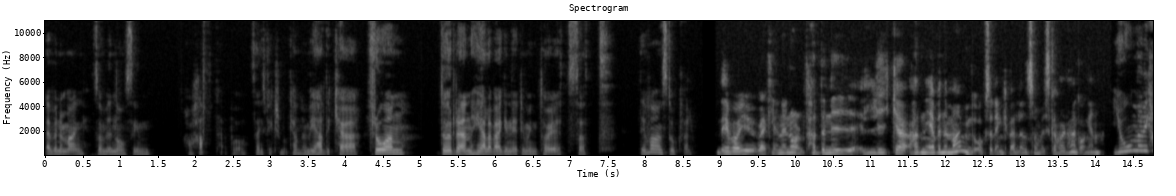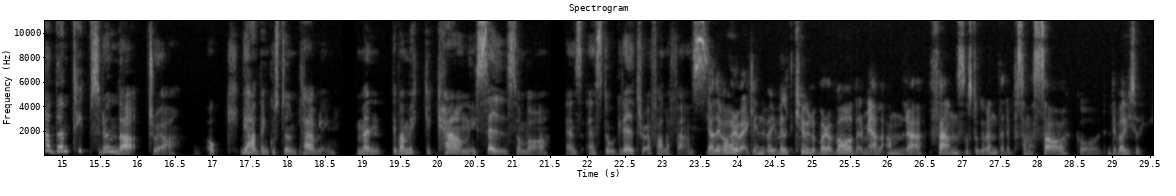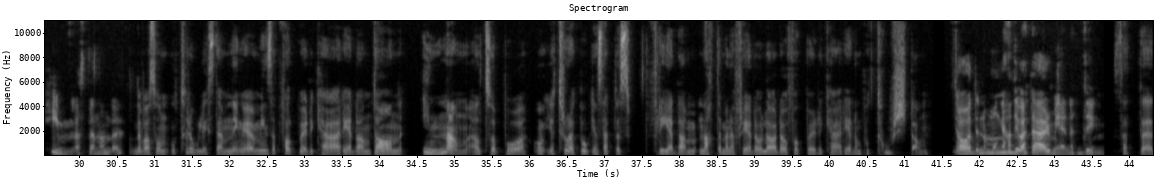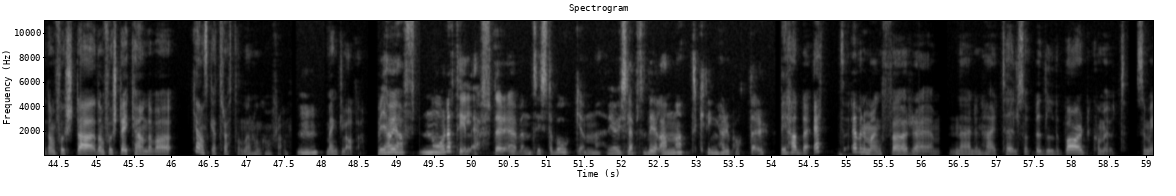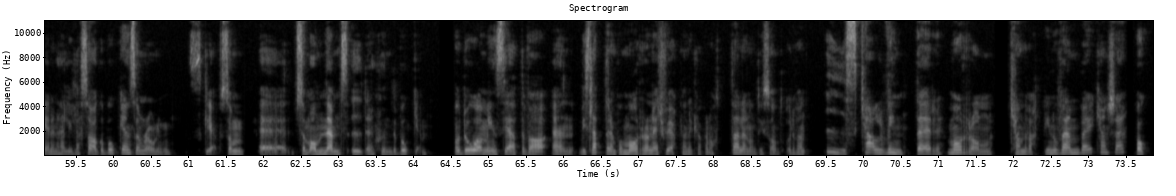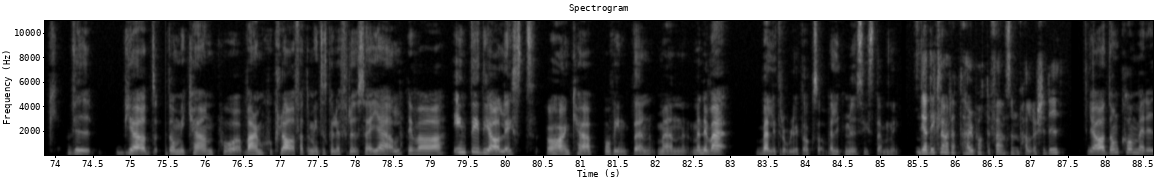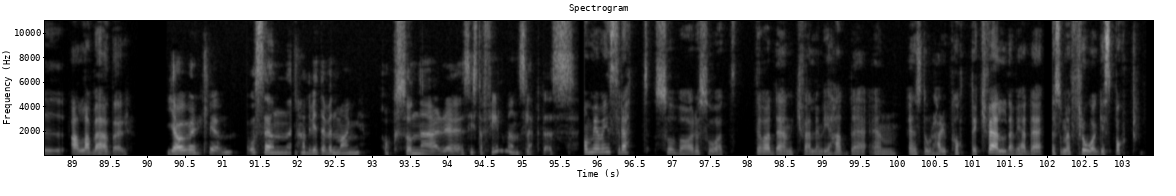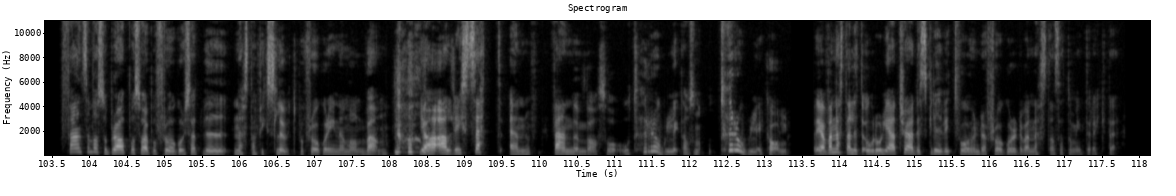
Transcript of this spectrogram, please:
evenemang som vi någonsin har haft här på science fiction-bokhandeln. Vi hade kö från dörren hela vägen ner till Mynttorget så att det var en stor kväll. Det var ju verkligen enormt. Hade ni, lika, hade ni evenemang då också den kvällen som vi ska ha den här gången? Jo, men vi hade en tipsrunda tror jag. Och vi hade en kostymtävling. Men det var mycket kön i sig som var en, en stor grej tror jag för alla fans. Ja, det var det verkligen. Det var ju väldigt kul att bara vara där med alla andra fans som stod och väntade på samma sak. Och det var ju så himla spännande. Det var sån otrolig stämning. Och jag minns att folk började köa redan dagen innan. Alltså på, jag tror att boken släpptes fredag, natten mellan fredag och lördag och folk började köa redan på torsdagen. Ja, det, många hade ju varit där mer än ett dygn. Så att eh, de första, de första i kön var ganska trötta när de kom fram, mm. men glada. Vi har ju haft några till efter även sista boken. Vi har ju släppt en del annat kring Harry Potter. Vi hade ett evenemang för eh, när den här Tales of Beedle the Bard kom ut, som är den här lilla sagoboken som Rowling skrev, som, eh, som omnämns i den sjunde boken. Och då minns jag att det var en, vi släppte den på morgonen, jag tror vi öppnade klockan åtta eller någonting sånt. Och det var en iskall vintermorgon, kan det varit i november kanske? Och vi bjöd dem i kön på varm choklad för att de inte skulle frysa ihjäl. Det var inte idealiskt att ha en kö på vintern, men, men det var väldigt roligt också. Väldigt mysig stämning. Ja, det är klart att Harry Potter-fansen pallar sig dit. Ja, de kommer i alla väder. Ja, verkligen. Och sen hade vi ett evenemang också när eh, sista filmen släpptes. Om jag minns rätt så var det så att det var den kvällen vi hade en, en stor Harry Potter-kväll där vi hade det som en frågesport. Fansen var så bra på att svara på frågor så att vi nästan fick slut på frågor innan någon vann. Jag har aldrig sett en fandom vara så otroligt, ha sån otrolig koll. Jag var nästan lite orolig, jag tror jag hade skrivit 200 frågor och det var nästan så att de inte räckte.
